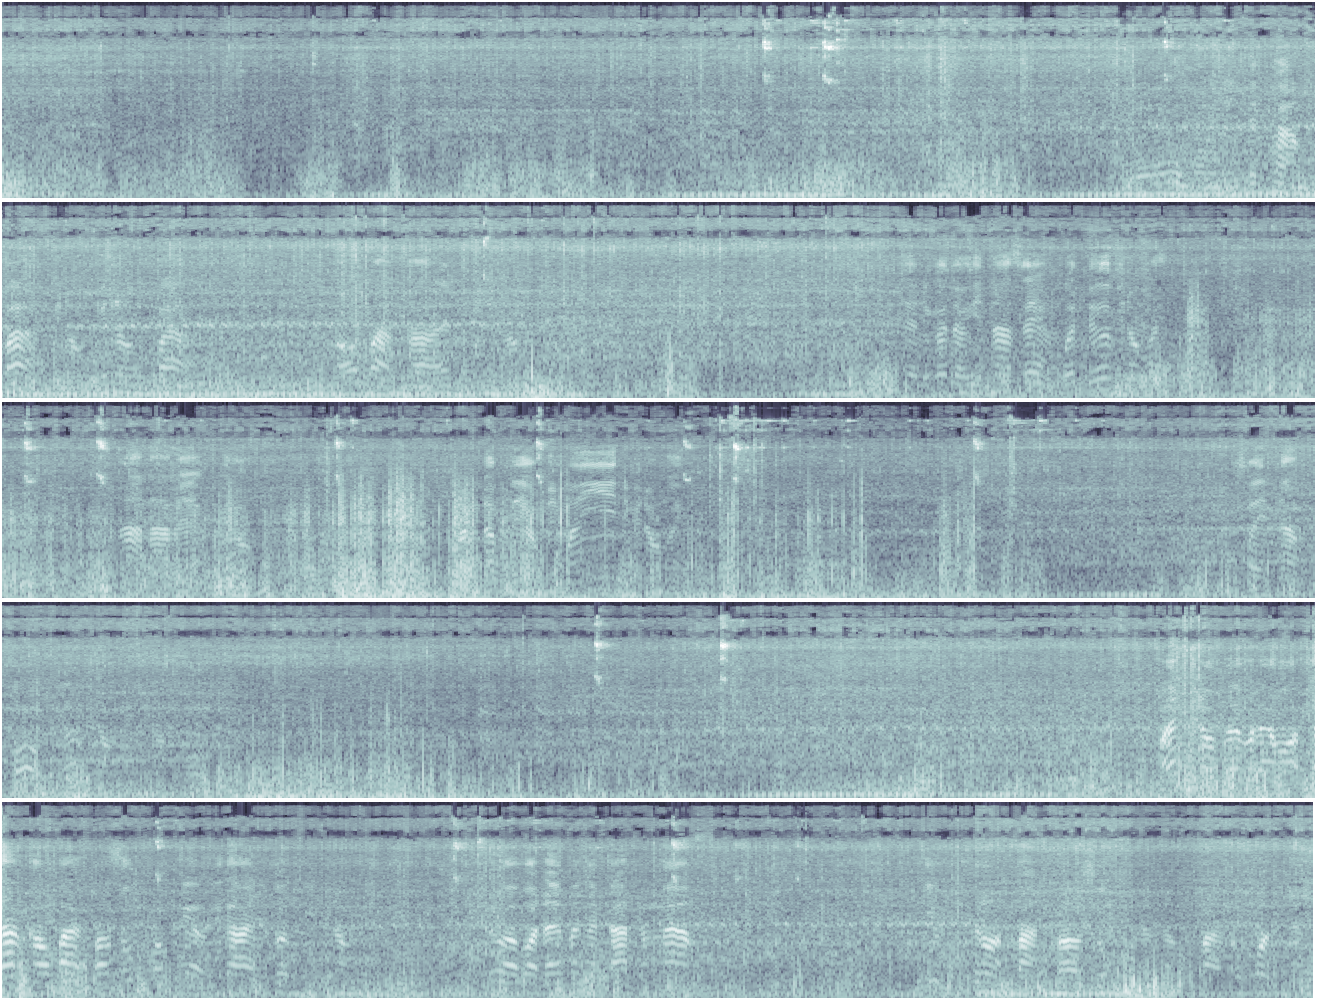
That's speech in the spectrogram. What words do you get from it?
โอ้มองนี่เป็นทางป้าพี่น้องเป็นน้องป้าเขาป้าทายพี่น้องเดี๋ยวนี้ก็จะเห็นหน้าแซงเบิ้เด้อพี่น้องเลยหน้าหน้าแรงพี่น้องมันดำเดียวไม่ไหมนี่พี่น้องเลย ใส่น้ำโคกเยอะน้ำน้ำโคกไปพี่น้องเลยมาได้หอดทางเข้าบ้านปลาซุปของแก้วที่ไทยเบิ่งนี่พี่น้องหรือว่าพอได้บรรยากาศงามๆที่ถนนบ้า นปลาซุปนะครับบ้านทุกคนใหญ่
